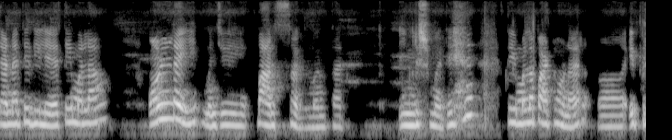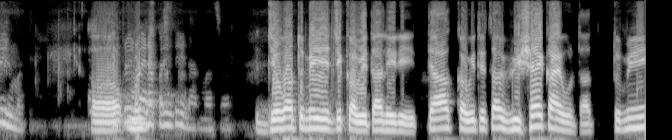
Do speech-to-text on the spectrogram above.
त्यांना ते दिले आहे. ते मला ऑनलाईन म्हणजे पार्सल म्हणतात इंग्लिशमध्ये. ते मला पाठवणार एप्रिलमध्ये. एप्रिल म्हणजे महिन्यापर्यंत येणार माझं. जेव्हा तुम्ही ही जी कविता लिहिली त्या कवितेचा विषय काय होता? तुम्ही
